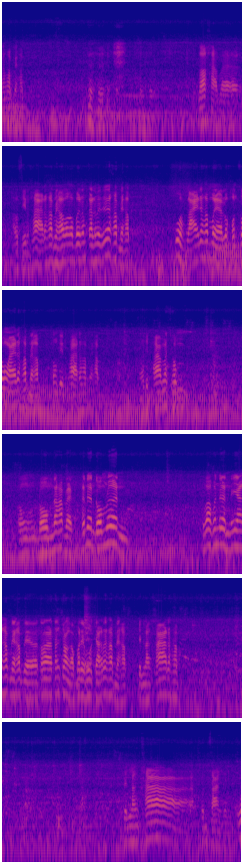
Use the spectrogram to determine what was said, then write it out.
นะครับนะครับล้อขับเอ่อเอาสินค้านะครับนะครับเอาเบื้องน้ำกันไปเรื่อยครับนะครับ โอ้หลายนะครับเมื่อรถขนส่งหลายนะครับนะครับต้องสินค้านะครับนะครับเราจะพามาชมตรงโดมนะครับแบบเพื่อนเดินโดมเลื่อนหรือว่าเพื่อนเดินนี่ยังครับเนี่ยครับแต่ตว่าทั้งช่องกับประเด็นหูจักนะครับนะครับ เป็นหลังคานะครับ เป็นหลังคาเป็นสร้างกันโอ้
